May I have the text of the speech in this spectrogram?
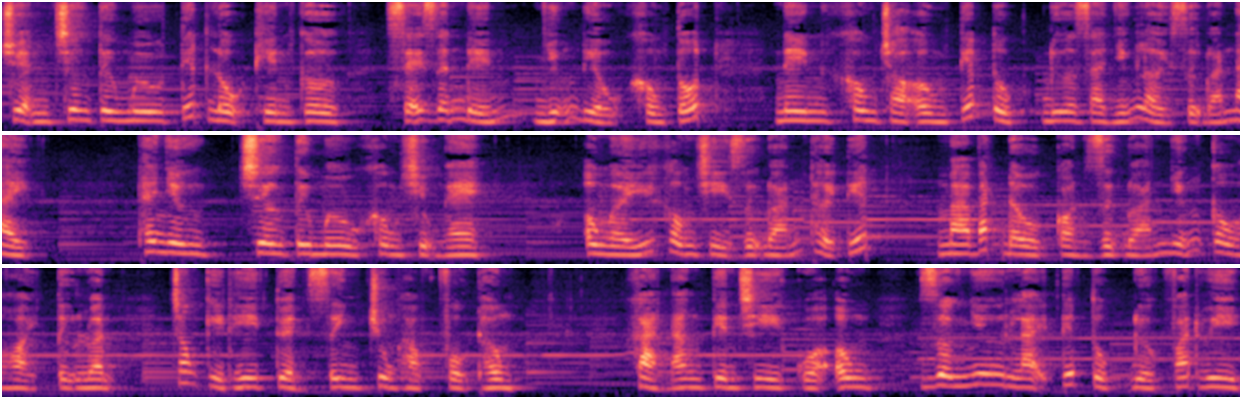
chuyện Trương Tư Mưu tiết lộ thiên cơ sẽ dẫn đến những điều không tốt nên không cho ông tiếp tục đưa ra những lời dự đoán này. Thế nhưng Trương Tư Mưu không chịu nghe. Ông ấy không chỉ dự đoán thời tiết, mà bắt đầu còn dự đoán những câu hỏi tự luận trong kỳ thi tuyển sinh trung học phổ thông. Khả năng tiên tri của ông dường như lại tiếp tục được phát huy.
